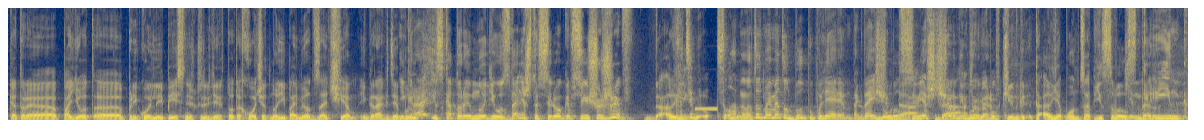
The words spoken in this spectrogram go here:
которая поет э, прикольные песни, где кто-то хочет, но не поймет зачем. Игра, где был... Игра, из которой многие узнали, что Серега все еще жив. Да, Хотя, и- блядь, ладно, на тот момент он был популярен. Тогда еще ну был да, свеж да, черный тогда бумер. был Кинг... я- Он записывал... Кинг стен- Ринг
